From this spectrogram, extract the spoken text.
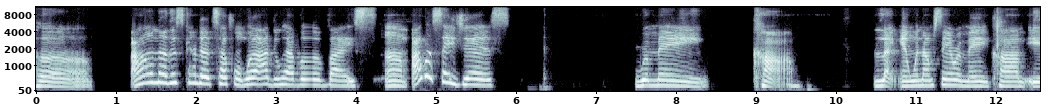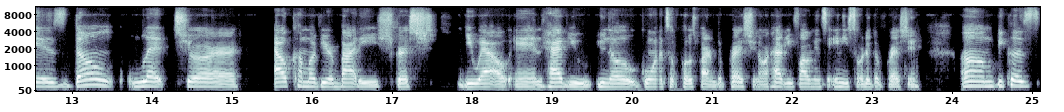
um I don't know, this kind of a tough one. Well, I do have advice. Um, I would say just remain calm. Like, and when I'm saying remain calm is don't let your outcome of your body stress you out and have you, you know, go into postpartum depression or have you fallen into any sort of depression. Um, because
